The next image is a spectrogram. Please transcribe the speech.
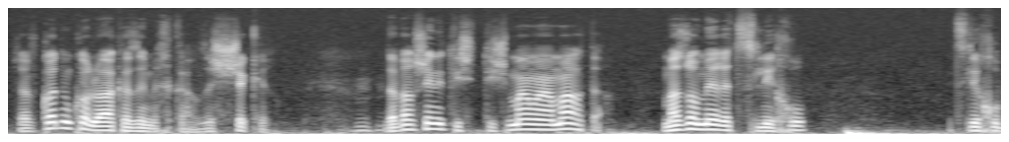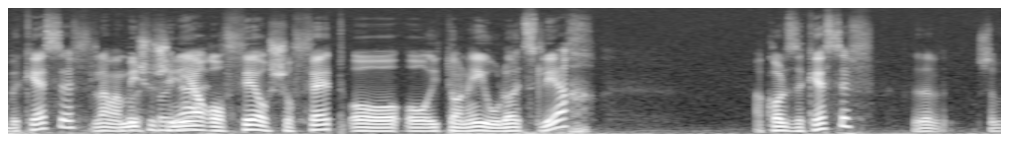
עכשיו, קודם כל לא היה כזה מחקר, זה שקר. דבר שני, תש, תשמע מה אמרת. מה זה אומר הצליחו? הצליחו בכסף? למה מישהו שנהיה. רופא או שופט או, או עיתונאי הוא לא הצליח? הכל זה כסף? עכשיו,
